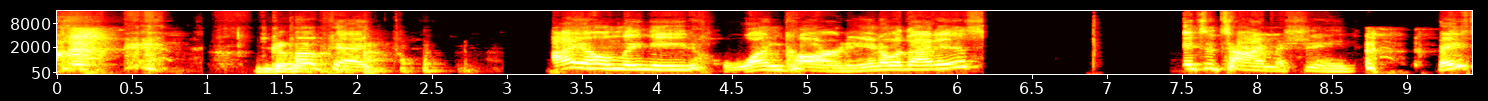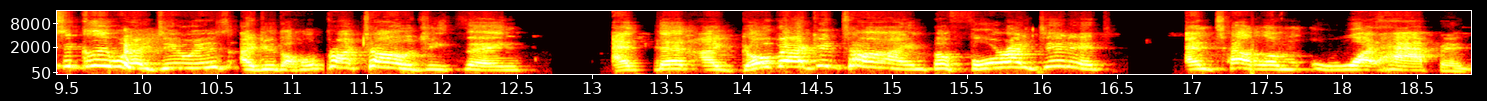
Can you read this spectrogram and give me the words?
Good luck. Okay. I only need one card. And you know what that is? It's a time machine. Basically, what I do is I do the whole proctology thing, and then I go back in time before I did it and tell him what happened.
